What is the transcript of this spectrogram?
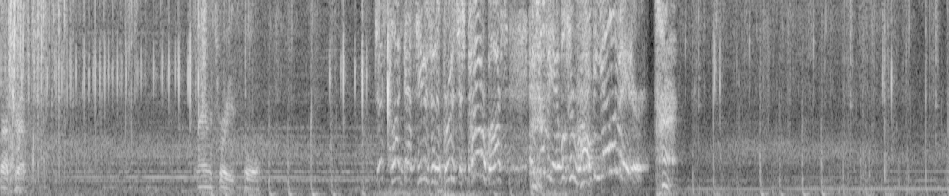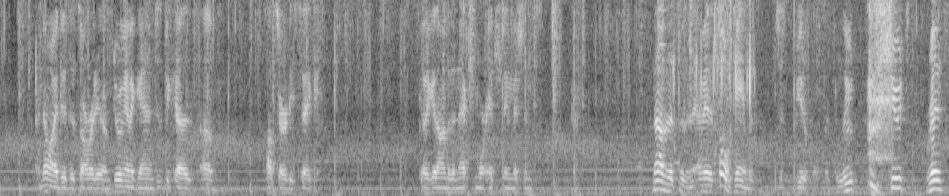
Idiot, Claptrap. My inventory is full. Just plug that fuse into Brewster's power box, and you'll be able to ride the elevator. I know I did this already. I'm doing it again just because of austerity's sake. Gotta get on to the next, more interesting missions. Now that this isn't, I mean, this whole game is just beautiful. It's loot, shoot, rinse,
